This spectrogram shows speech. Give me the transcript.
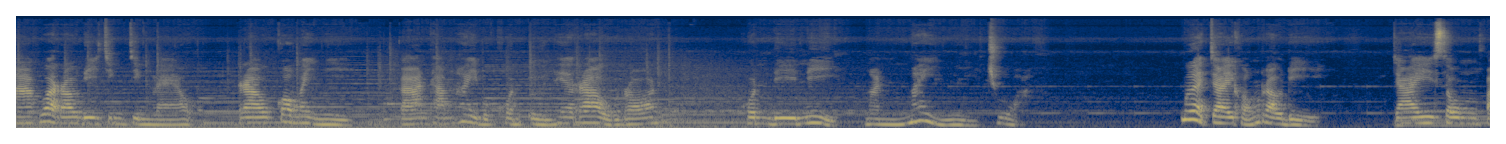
หากว่าเราดีจริง ๆแล้ว เราก็ไม่มี การทำให้บุคคลอื่นให้เร่าร้อน คนดีนี่มันไม่มีชั่ว เมื่อใจของเราดี ใจทรงไป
